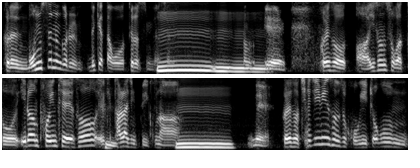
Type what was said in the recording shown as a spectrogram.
그런 몸 쓰는 거를 느꼈다고 들었습니다. 음. 저는. 음. 음. 예. 그래서 아, 이 선수가 또 이런 포인트에서 이렇게 음. 달라질 수 있구나. 음. 네. 그래서 최지민 선수 공이 조금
